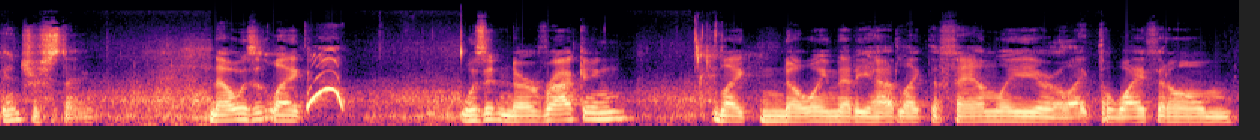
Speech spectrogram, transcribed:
interesting. Now, was it like, was it nerve wracking, like knowing that he had like the family or like the wife at home?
